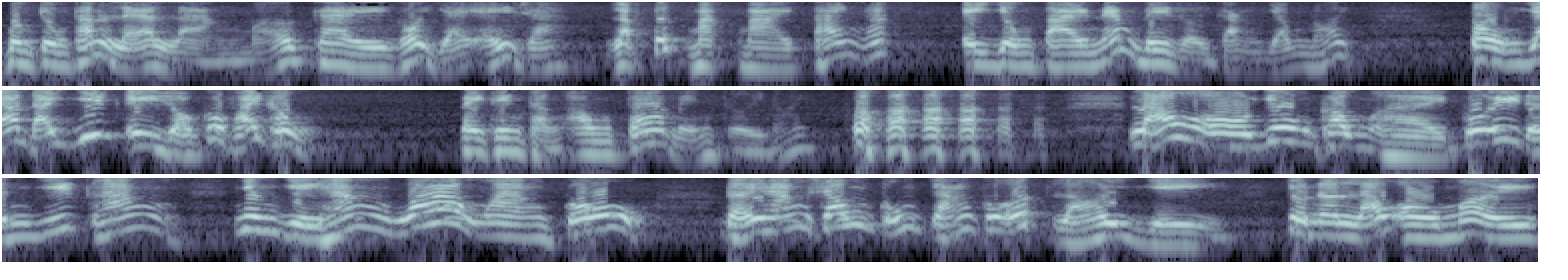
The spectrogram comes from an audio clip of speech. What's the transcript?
Vân Trung Thánh lẹ làng mở cái gói giải ấy ra, lập tức mặt mày tái ngắt, y dùng tay ném đi rồi gằn giọng nói, Tôn giá đã giết y rồi có phải không? Tây Thiên Thần ông té miệng cười nói. Lão ồ vốn không hề có ý định giết hắn. Nhưng vì hắn quá ngoan cố. Để hắn sống cũng chẳng có ích lợi gì. Cho nên lão ồ mới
